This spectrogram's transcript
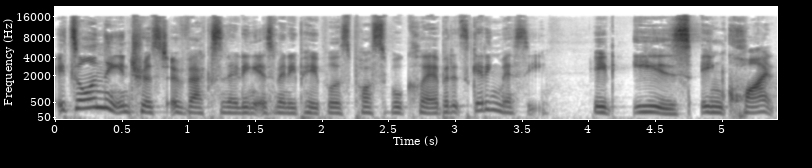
It's all in the interest of vaccinating as many people as possible, Claire, but it's getting messy. It is. In quite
